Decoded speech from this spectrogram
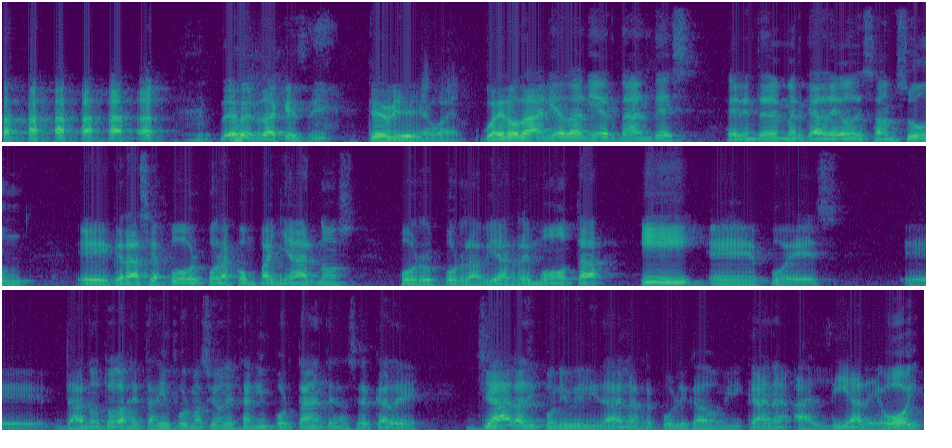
de verdad que sí. Qué bien. bueno. bueno, Dania, Dani Hernández, gerente de mercadeo de Samsung, eh, gracias por, por acompañarnos por, por, la vía remota y eh, pues eh, darnos todas estas informaciones tan importantes acerca de ya la disponibilidad en la República Dominicana al día de hoy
